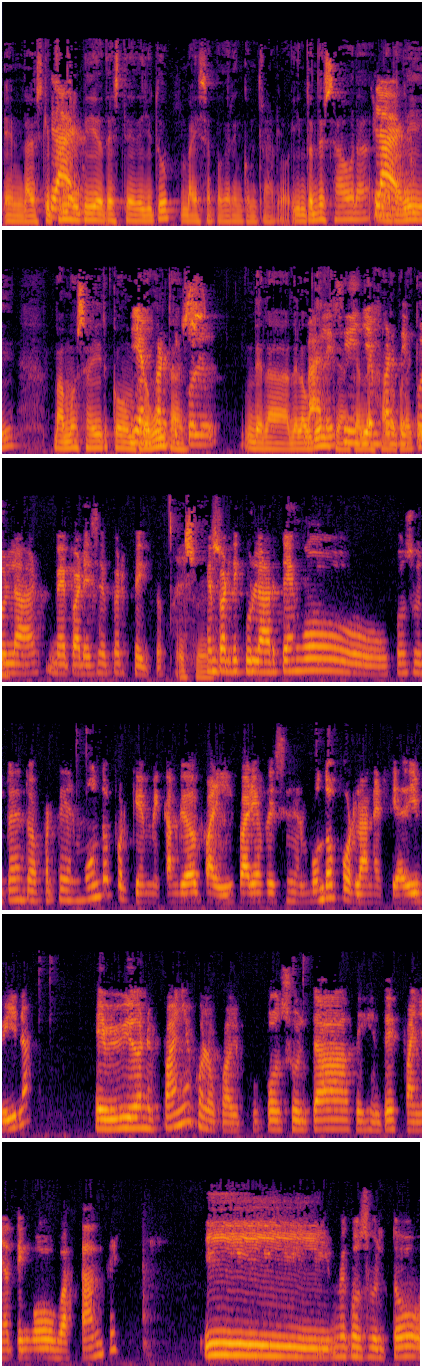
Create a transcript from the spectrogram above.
en la descripción del vídeo de este de YouTube vais a poder encontrarlo. Y entonces ahora, claro. vamos a ir con preguntas de la, de la audiencia. Vale, sí, y en particular me parece perfecto. En particular tengo consultas en todas partes del mundo porque me he cambiado de país varias veces en el mundo por la energía divina. He vivido en España, con lo cual consultas de gente de España tengo bastante. Y me consultó,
